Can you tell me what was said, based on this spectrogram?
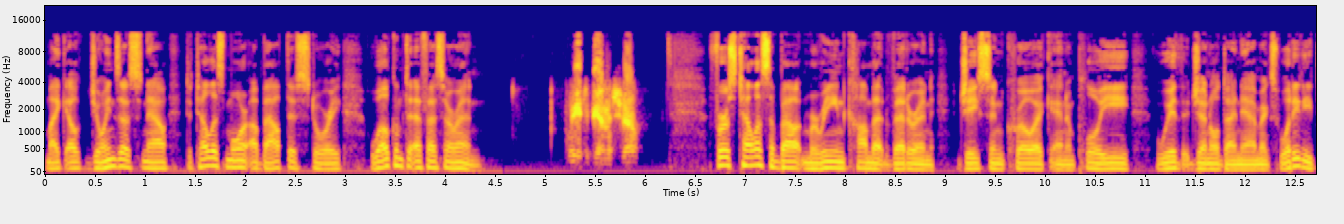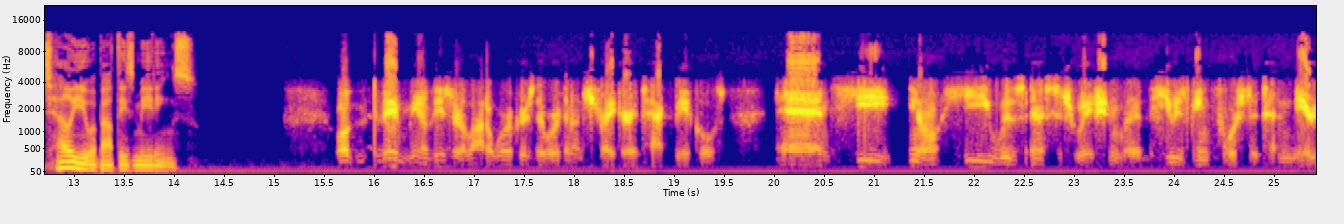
Mike Elk joins us now to tell us more about this story. Welcome to FSRN. Great to be on the show. First, tell us about Marine combat veteran Jason Croick, an employee with General Dynamics. What did he tell you about these meetings? Well, they, you know, these are a lot of workers. They're working on Stryker attack vehicles, and he, you know, he was in a situation where he was being forced to attend near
